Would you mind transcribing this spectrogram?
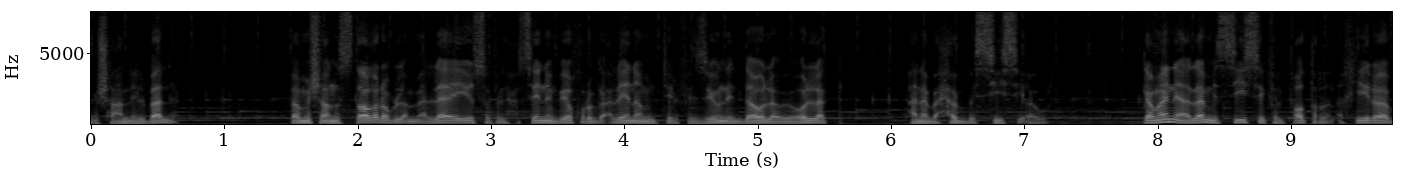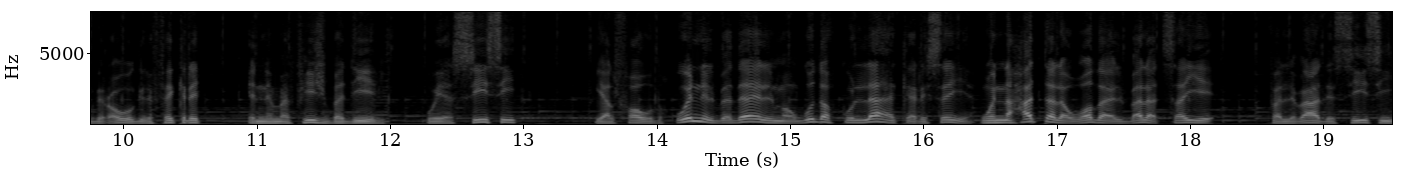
مش عن البلد. فمش هنستغرب لما نلاقي يوسف الحسيني بيخرج علينا من تلفزيون الدولة ويقول لك أنا بحب السيسي أوي. كمان إعلام السيسي في الفترة الأخيرة بيروج لفكرة إن مفيش بديل ويا السيسي يا الفوضى وإن البدائل الموجودة كلها كارثية وإن حتى لو وضع البلد سيء فاللي بعد السيسي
